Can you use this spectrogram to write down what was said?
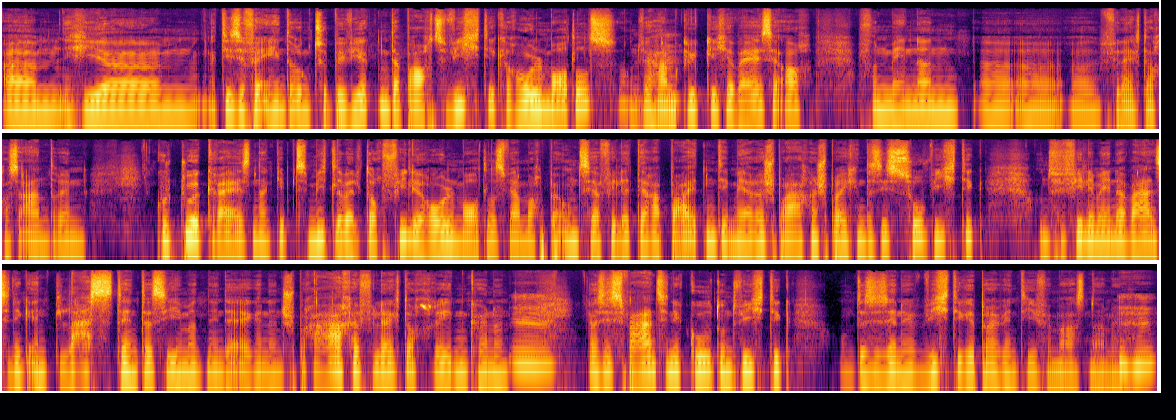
ähm, hier ähm, diese Veränderung zu bewirken. Da braucht es wichtig Role Models und wir mhm. haben glücklicherweise auch von Männern, äh, äh, vielleicht auch aus anderen Kulturkreisen, dann gibt es mittlerweile doch viele Role Models. Wir haben auch bei uns sehr viele Therapeuten, die mehrere Sprachen sprechen. Das ist so wichtig und für viele Männer wahnsinnig entlastend, dass sie jemanden in der eigenen Sprache vielleicht auch reden können. Mhm. Das ist wahnsinnig gut und wichtig und das ist eine wichtige präventive Maßnahme. Mhm.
